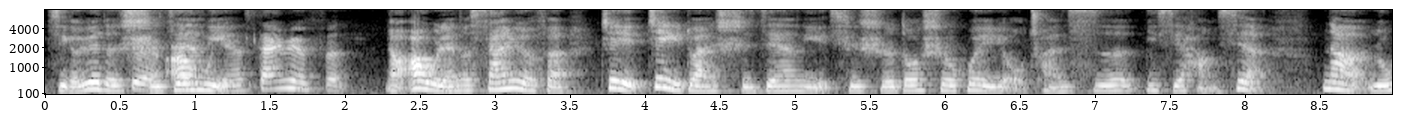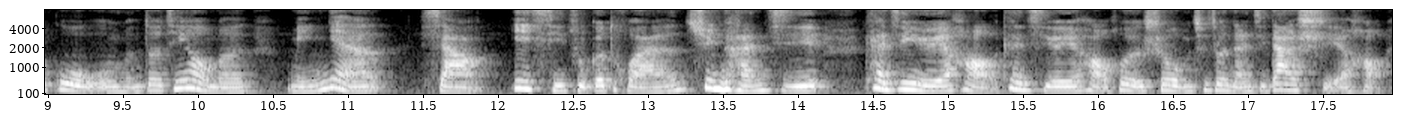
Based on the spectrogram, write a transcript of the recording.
几个月的时间里，三月份，然后二五年的三月份，这这一段时间里，其实都是会有船司一些航线。那如果我们的听友们明年想一起组个团去南极看鲸鱼也好看企鹅也好，或者说我们去做南极大使也好，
